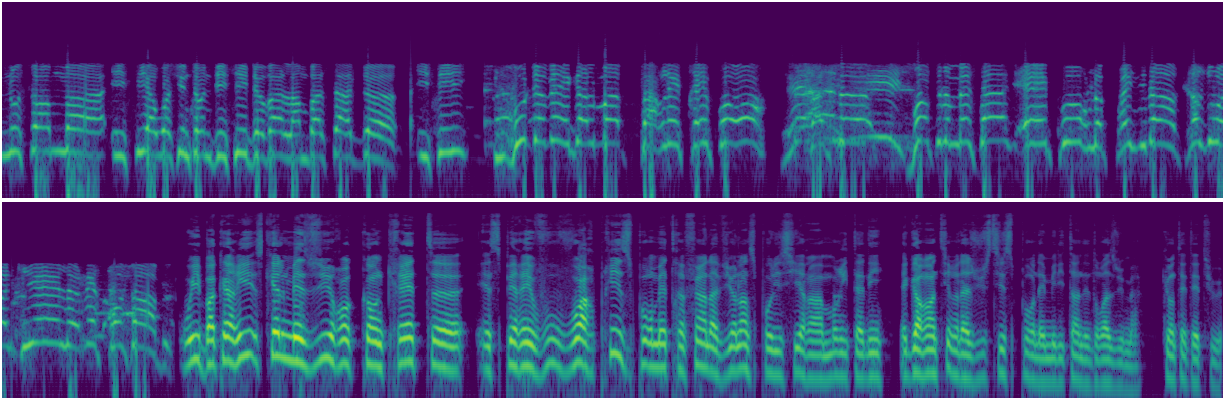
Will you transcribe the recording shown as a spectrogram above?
Nous sommes euh, ici à Washington, D.C., devant l'ambassade euh, ici. Vous devez également parler très fort parce que votre message est pour le président Krasouan qui est le responsable. Oui, Bakary, quelles mesures concrètes euh, espérez-vous voir prises pour mettre fin à la violence policière en Mauritanie et garantir la justice pour les militants des droits humains qui ont été tués?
